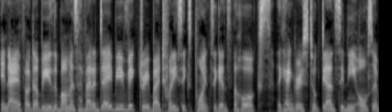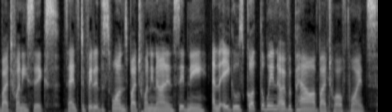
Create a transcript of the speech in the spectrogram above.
In AFLW, the Bombers have had a debut victory by 26 points against the Hawks. The Kangaroos took down Sydney also by 26. Saints defeated the Swans by 29 in Sydney, and the Eagles got the win over Power by 12 points.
